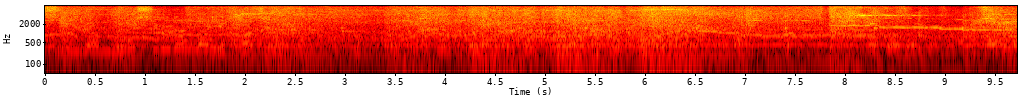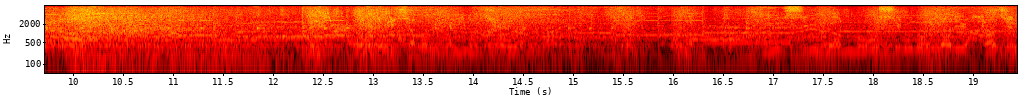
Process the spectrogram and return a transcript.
心が申し子のなり恥じる毘沙門天も将来なれ神が申し子の名に恥じぬ。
